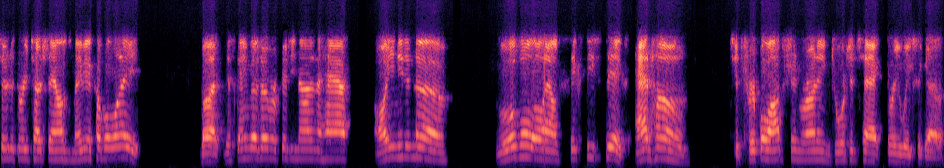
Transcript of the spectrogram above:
two to three touchdowns, maybe a couple late. But this game goes over 59 and a half. All you need to know, Louisville allowed 66 at home to triple option running Georgia Tech three weeks ago.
